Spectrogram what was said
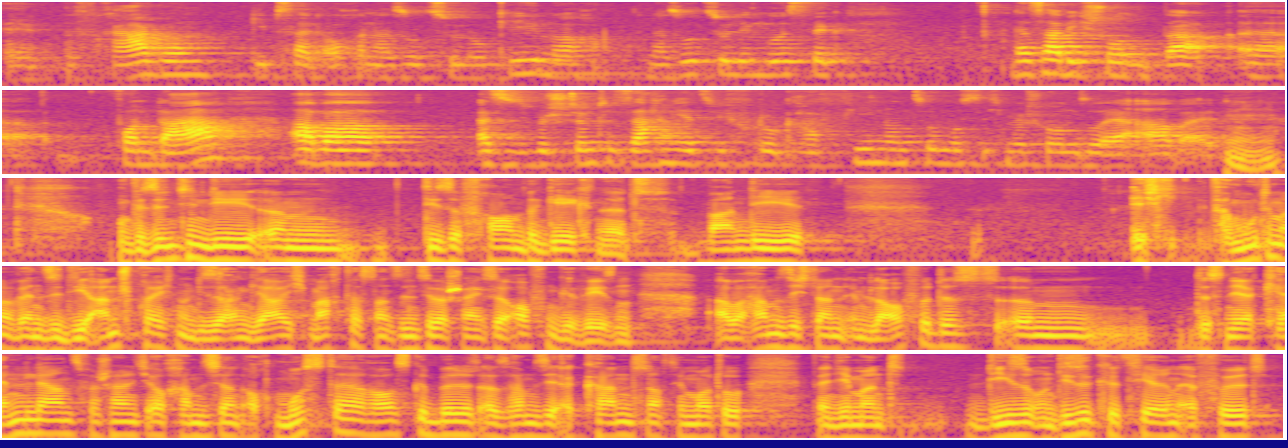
äh, Befragung gibt es halt auch in der Soziologie, noch in der Soziolinguistik. Das habe ich schon da, äh, von da, aber also so bestimmte Sachen jetzt wie Fotografien und so musste ich mir schon so erarbeiten. Mhm. Und wie sind Ihnen die, ähm, diese Frauen begegnet? Waren die, ich vermute mal, wenn Sie die ansprechen und die sagen, ja, ich mache das, dann sind sie wahrscheinlich sehr offen gewesen. Aber haben sich dann im Laufe des, ähm, des näher Kennenlernens wahrscheinlich auch, haben sich dann auch Muster herausgebildet? Also haben Sie erkannt nach dem Motto, wenn jemand diese und diese Kriterien erfüllt,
